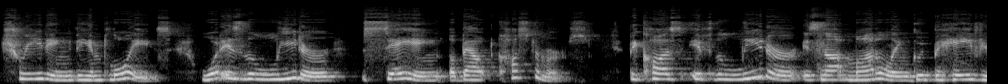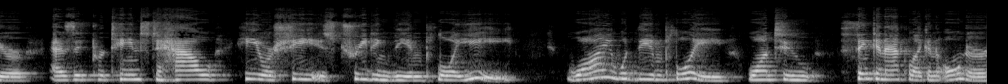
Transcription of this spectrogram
treating the employees? What is the leader saying about customers? Because if the leader is not modeling good behavior as it pertains to how he or she is treating the employee, why would the employee want to think and act like an owner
